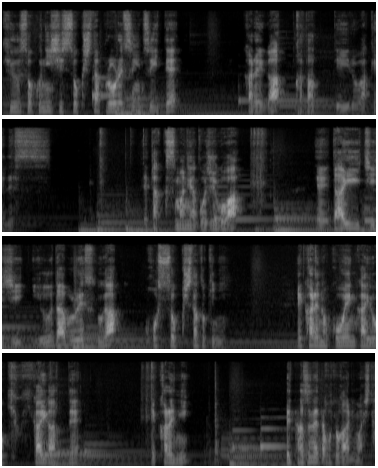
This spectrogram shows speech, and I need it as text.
急速に失速したプロレスについて彼が語っているわけです。でタックスマニア55は、え第一次 UWF が発足した時に、え彼の講演会を聞く機会があって、彼に、尋ねたことがありました。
